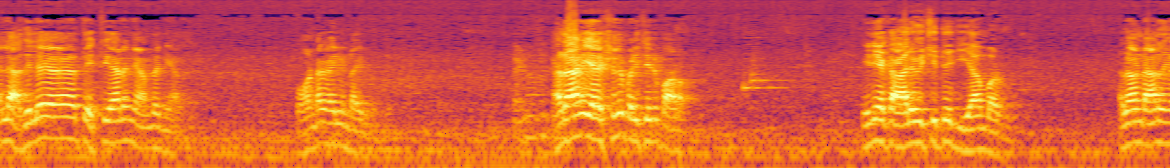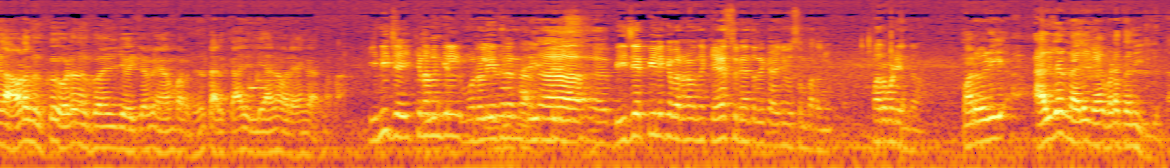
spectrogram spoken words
അല്ല അതിൽ തെറ്റുകാരൻ ഞാൻ തന്നെയാണ്. പോണ്ട കാര്യം ഉണ്ടായിരുന്നു. അതാണ് ഇലക്ഷനിൽ പഠിച്ചൊരു പാഠം. ഇനിയൊക്കെ ആലോചിച്ചിട്ടേ ചെയ്യാൻ പാടുള്ളൂ. അതുകൊണ്ടാണ് നിങ്ങൾ അവിടെ നിൽക്കുക ഇവിടെ നിൽക്കുമോ എന്ന് ചോദിച്ചപ്പോൾ ഞാൻ പറഞ്ഞത് തൽക്കാലം ഇല്ല എന്ന് പറയാൻ കാരണം ഇനി ജയിക്കണമെങ്കിൽ മുരളീധരൻ ബി ജെ പിയിലേക്ക് വരണമെന്ന് കെ സുരേന്ദ്രൻ കഴിഞ്ഞ ദിവസം പറഞ്ഞു. മറുപടി എന്താണ്? മറുപടി അതിലെന്നാലും ഞാൻ ഇവിടെ തന്നെ ഇരിക്കുന്ന.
